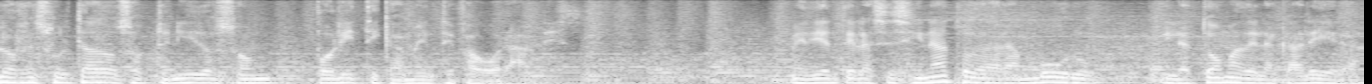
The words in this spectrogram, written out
los resultados obtenidos son políticamente favorables. Mediante el asesinato de Aramburu y la toma de la calera,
